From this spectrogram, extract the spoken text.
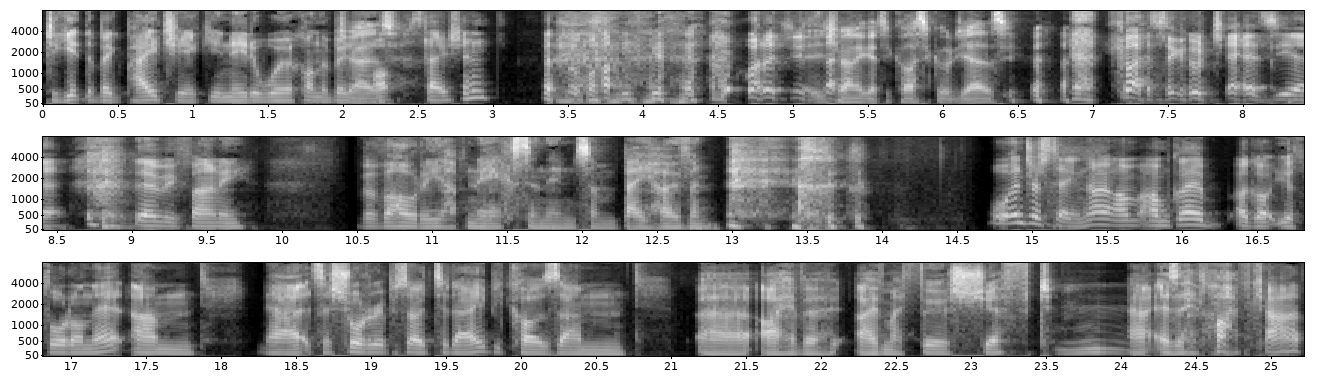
to get the big paycheck, you need to work on the big Jazz. pop station. what? what did you Are you say? trying to get to classical jazz? Classical jazz, yeah. That'd be funny. Vivaldi up next, and then some Beethoven. well, interesting. No, I'm, I'm glad I got your thought on that. Um, now it's a shorter episode today because um, uh, I have a I have my first shift uh, as a lifeguard,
